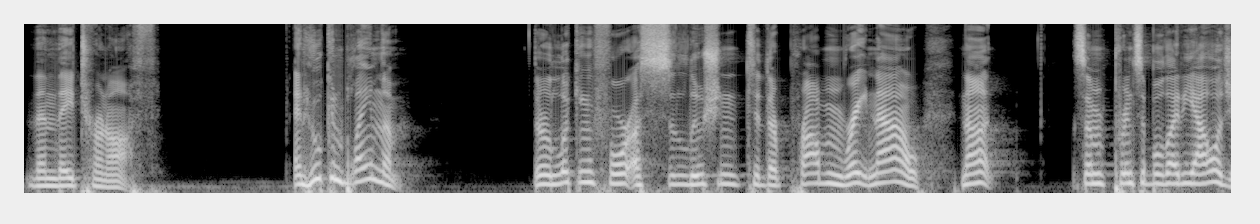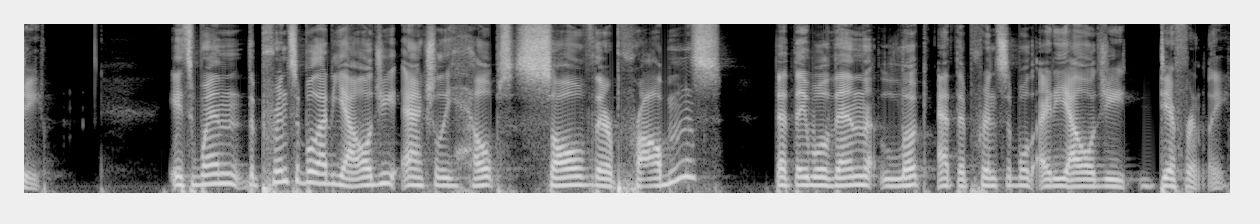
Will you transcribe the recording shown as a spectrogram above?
then they turn off. And who can blame them? They're looking for a solution to their problem right now, not some principled ideology. It's when the principled ideology actually helps solve their problems that they will then look at the principled ideology differently.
